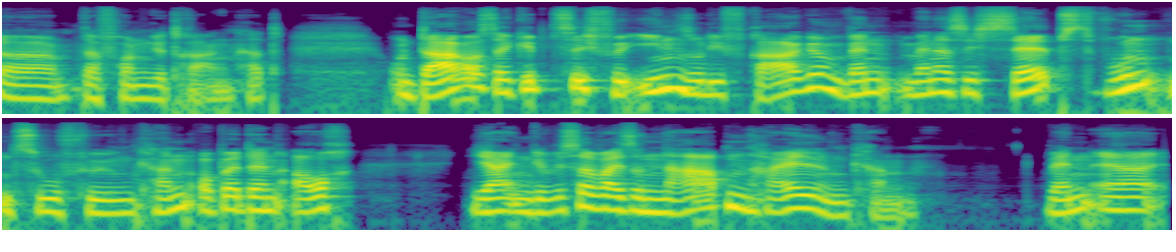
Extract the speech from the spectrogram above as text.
äh, davongetragen hat. Und daraus ergibt sich für ihn so die Frage, wenn, wenn er sich selbst Wunden zufügen kann, ob er denn auch ja in gewisser Weise Narben heilen kann, wenn er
